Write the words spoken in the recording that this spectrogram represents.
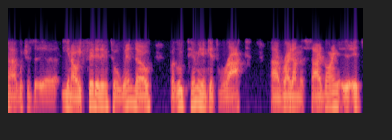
uh, which is, uh, you know, he fitted into a window, but Luke Timian gets rocked uh, right on the sideline. It's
